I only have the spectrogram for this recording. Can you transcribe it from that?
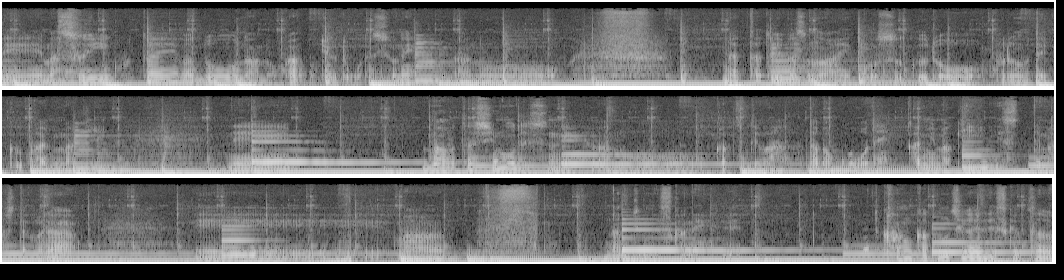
で、まあ、吸い応えはどうなのかっていうとこですよね。あのま、例えばそのアイコスグロープルムテック紙巻き。でまあ私もですねあのかつてはタバコをね紙巻き吸ってましたから感覚の違いですけどただ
